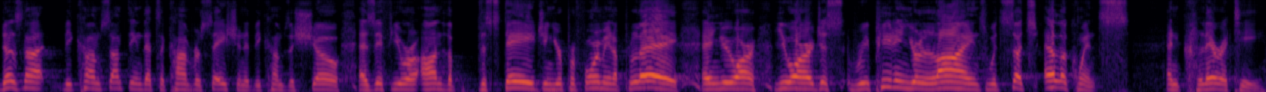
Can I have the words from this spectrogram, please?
does not become something that's a conversation, it becomes a show, as if you are on the, the stage and you're performing a play and you are, you are just repeating your lines with such eloquence and clarity.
